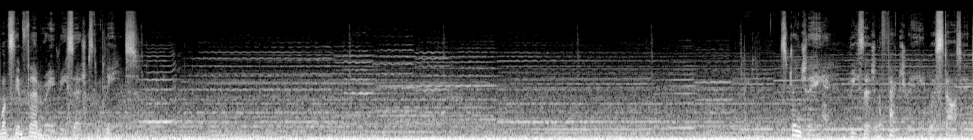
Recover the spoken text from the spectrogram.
Once the infirmary research was complete, Strangely, research in the factory was started.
